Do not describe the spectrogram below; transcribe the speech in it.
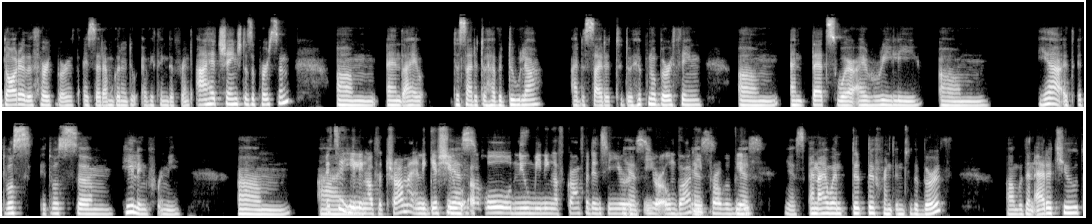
daughter, the third birth, I said, I'm going to do everything different. I had changed as a person. Um, and I decided to have a doula. I decided to do hypnobirthing. Um, and that's where I really, um, yeah, it, it was, it was, um, healing for me. Um, it's a healing of a trauma and it gives you yes. a whole new meaning of confidence in your, yes. in your own body, yes. probably. Yes. Yes. And I went di- different into the birth um, with an attitude.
